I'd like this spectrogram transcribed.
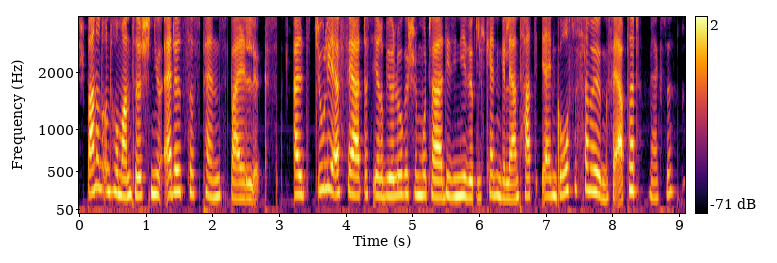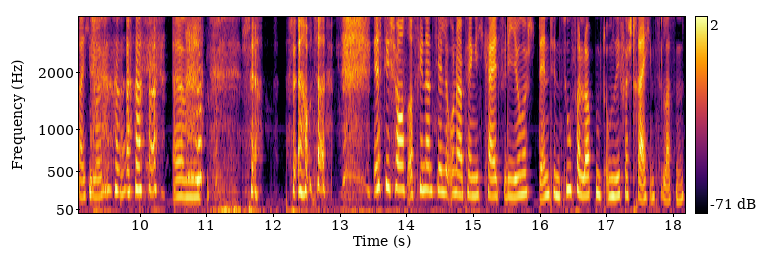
Spannend und romantisch New Adult Suspense bei Lux. Als Julie erfährt, dass ihre biologische Mutter, die sie nie wirklich kennengelernt hat, ihr ein großes Vermögen vererbt hat, merkst du, reiche Leute, ne? ähm, ver vererbt hat, ist die Chance auf finanzielle Unabhängigkeit für die junge Studentin zu verlockend, um sie verstreichen zu lassen.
